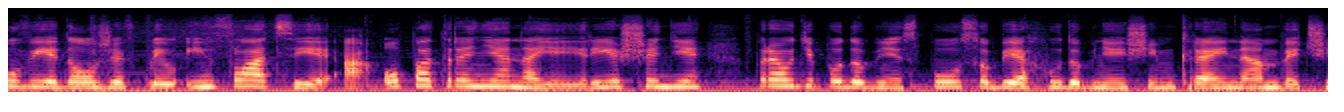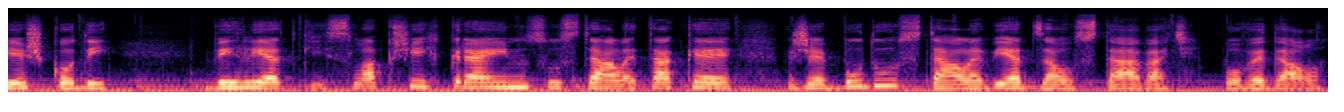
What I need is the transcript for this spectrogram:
Uviedol, že vplyv inflácie a opatrenia na jej riešenie pravdepodobne spôsobia chudobnejším krajinám väčšie škody. Vyhliadky slabších krajín sú stále také, že budú stále viac zaostávať, povedal.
